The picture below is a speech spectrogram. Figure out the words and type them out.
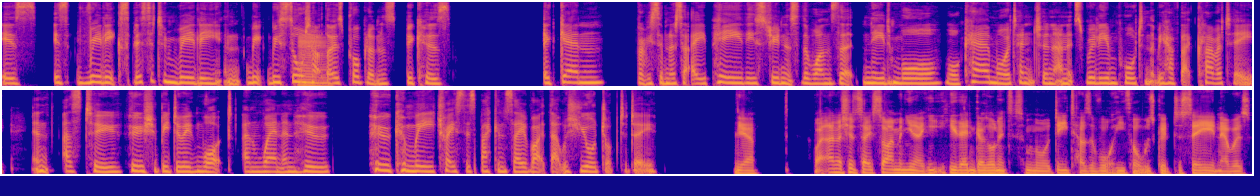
is is really explicit and really and we, we sort mm. out those problems because again very similar to AP these students are the ones that need more more care more attention and it's really important that we have that clarity and as to who should be doing what and when and who who can we trace this back and say right that was your job to do yeah and I should say, Simon, you know, he, he then goes on into some of the more details of what he thought was good to see. And there was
